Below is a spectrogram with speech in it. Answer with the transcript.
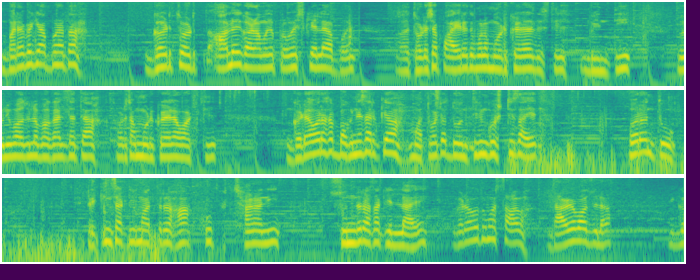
बऱ्यापैकी आपण आता गड चढ आलो आहे गडामध्ये प्रवेश केला आहे आपण थोड्याशा पायऱ्या तुम्हाला मोडकळलेल्या दिसतील भिंती. दोन्ही बाजूला बघाल तर त्या थोड्याशा मोडकळलेल्या वाटतील. गडावर असं बघण्यासारख्या महत्त्वाच्या दोन तीन गोष्टीच आहेत. परंतु ट्रेकिंगसाठी मात्र हा खूप छान आणि सुंदर असा किल्ला आहे. गडावर तुम्हाला सा डाव्या बाजूला एक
